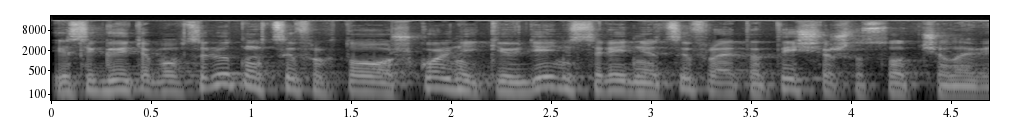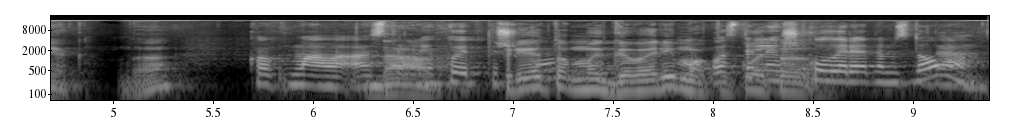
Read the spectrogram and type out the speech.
Если говорить об абсолютных цифрах, то школьники в день, средняя цифра это 1600 человек. Да? Как мало, а остальные Да. ходят пешком? При этом мы говорим о У остальных школы рядом с домом? Да.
